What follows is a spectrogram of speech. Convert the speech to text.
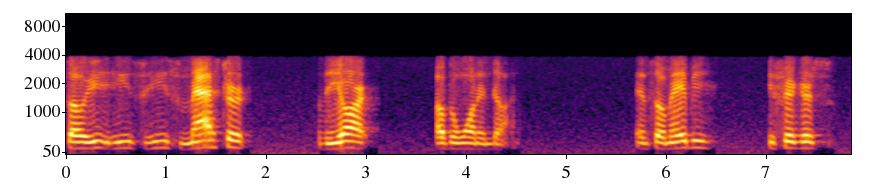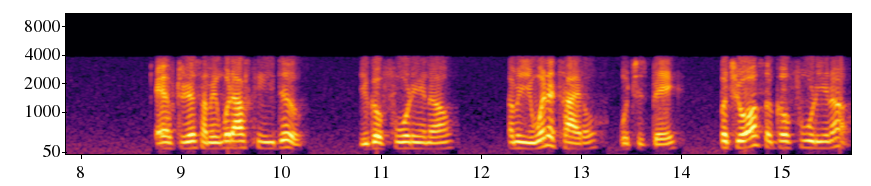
So he, he's he's mastered the art of the one and done. And so maybe he figures after this, I mean, what else can you do? You go 40 and 0. I mean, you win a title, which is big, but you also go 40 and 0.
